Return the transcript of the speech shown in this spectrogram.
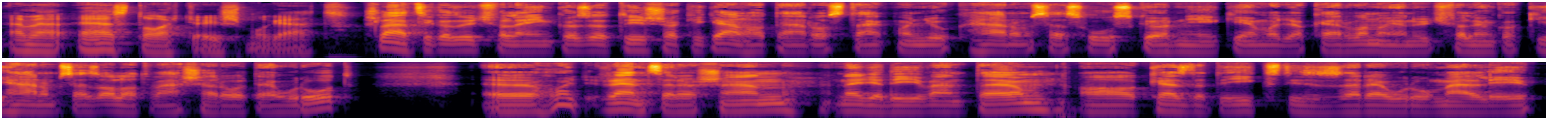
emel, ehhez tartja is magát. És látszik az ügyfeleink között is, akik elhatározták mondjuk 320 környékén, vagy akár van olyan ügyfelünk, aki 300 alatt vásárolt eurót, hogy rendszeresen negyed évente a kezdeti x 10 euró mellé,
